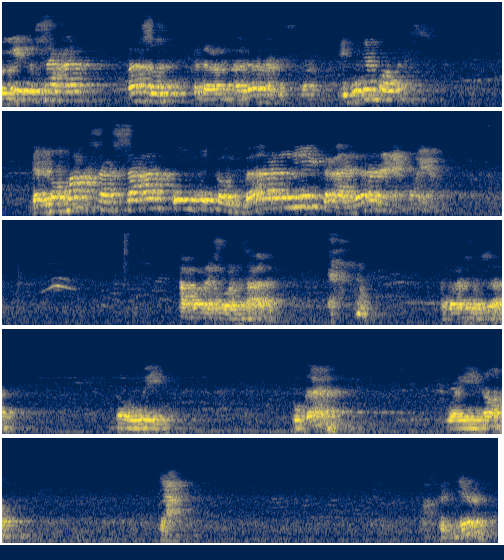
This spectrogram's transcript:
Begitu saat masuk ke dalam agama Islam, ibunya protes dan memaksa saat untuk kembali ke ajaran nenek moyang. Apa respon saat? Apa respon saat? No way. Bukan? Why not? Ya. Akhirnya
